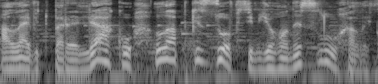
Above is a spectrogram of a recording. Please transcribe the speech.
але від переляку лапки зовсім його не слухались.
